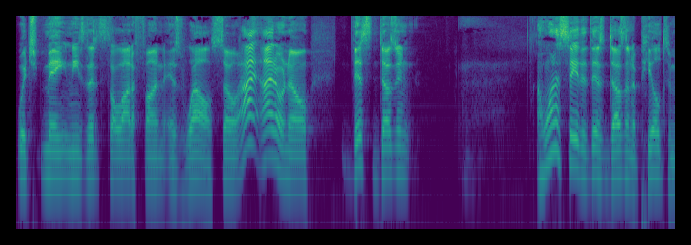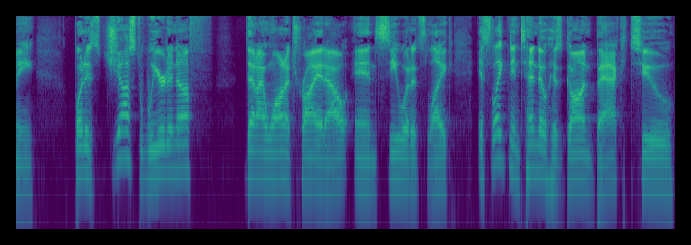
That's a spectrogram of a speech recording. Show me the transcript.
which may means that it's a lot of fun as well. So I I don't know. This doesn't. I want to say that this doesn't appeal to me, but it's just weird enough that I want to try it out and see what it's like. It's like Nintendo has gone back to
